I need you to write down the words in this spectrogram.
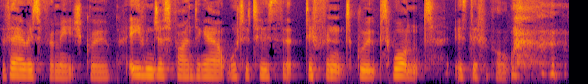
varies from each group. Even just finding out what it is that different groups want is difficult.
